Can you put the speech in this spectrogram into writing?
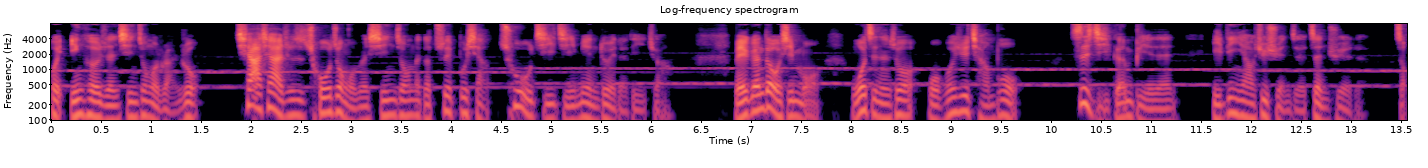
会迎合人心中的软弱，恰恰就是戳中我们心中那个最不想触及及面对的地方。每个人都有心魔。我只能说，我不会去强迫自己跟别人一定要去选择正确的走，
